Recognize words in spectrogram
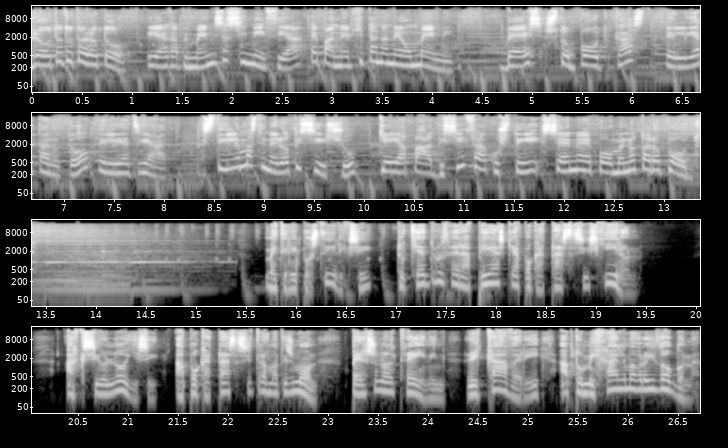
Ρώτα το ταρωτό. Η αγαπημένη σας συνήθεια επανέρχεται ανανεωμένη. Μπες στο podcast.tarotot.gr Στείλε μας την ερώτησή σου και η απάντηση θα ακουστεί σε ένα επόμενο ταροπόντ. Με την υποστήριξη του Κέντρου Θεραπείας και Αποκατάστασης Χείρων. Αξιολόγηση, αποκατάσταση τραυματισμών, personal training, recovery από το Μιχάλη Μαυροϊδόγκονα.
